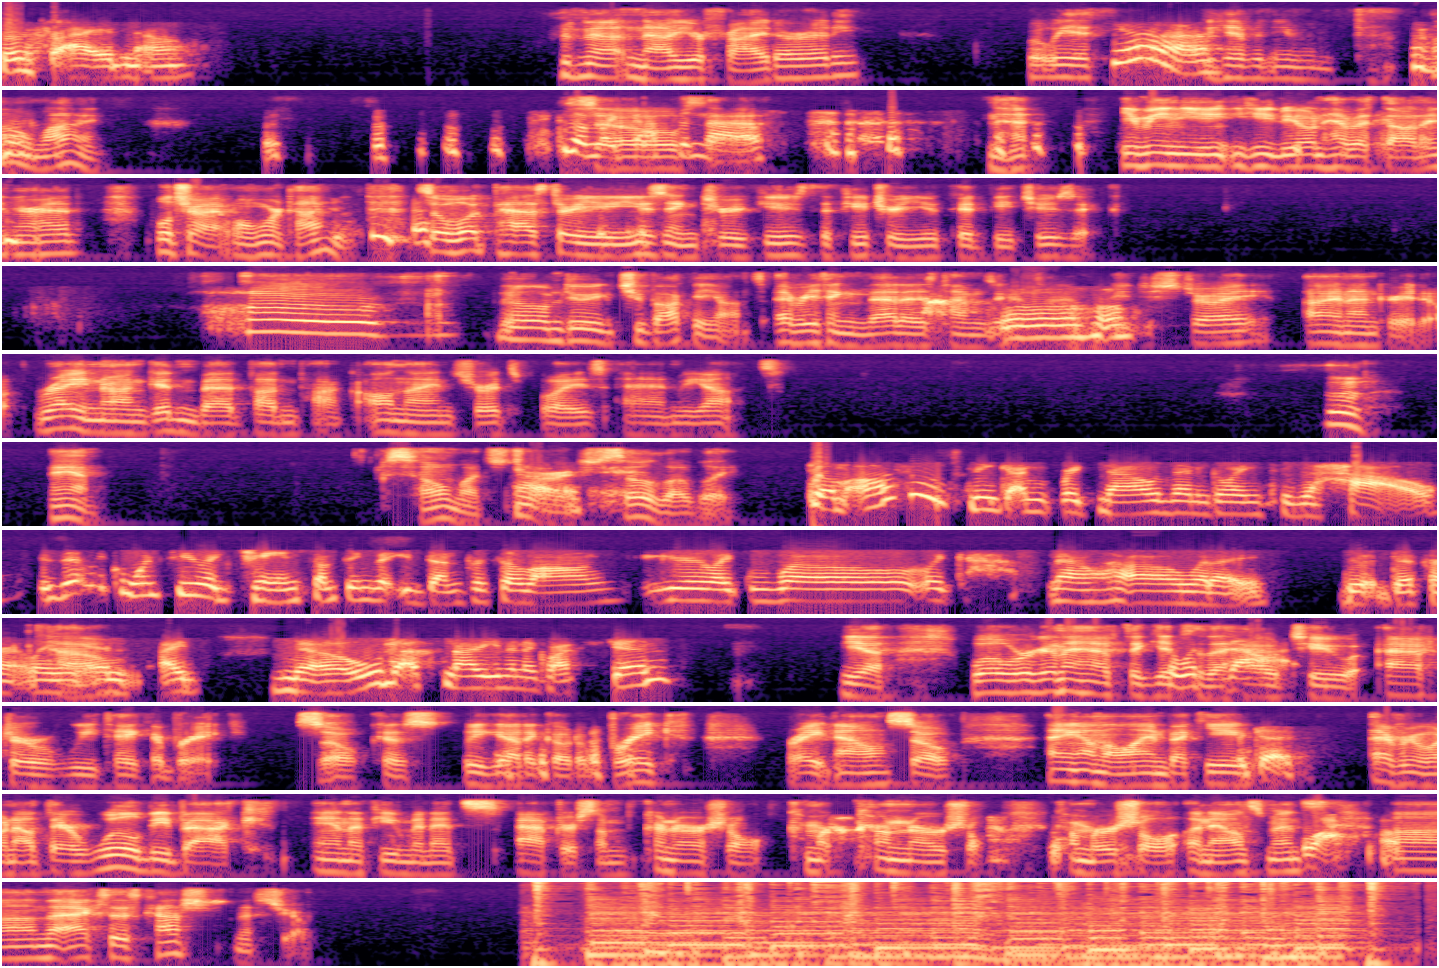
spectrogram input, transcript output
So fried now. now, now you're fried already. But we Yeah. we haven't even. Oh my. I'm So like, enough. you mean you, you don't have a thought in your head? We'll try it one more time. So, what past are you using to refuse the future you could be choosing? no, I'm doing Chewbacca yawns. Everything that is time is a good time. Mhm. You destroy and ungraded. Right and wrong, good and bad, pod and POC, all nine shorts, boys, and beyonds. Whew. Man. So much charge. So lovely. So I'm also think I'm like now then going to the how. Is it like once you like change something that you've done for so long, you're like, well, like now how would I do it differently? How? And I no, that's not even a question. Yeah. Well, we're going to have to get So to the that? how to after we take a break. So, because we got to go to break right now. So, hang on the line, Becky. Okay. Everyone out there will be back in a few minutes after some commercial, commer- commercial, commercial announcements Wow. on the Access Consciousness Show.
